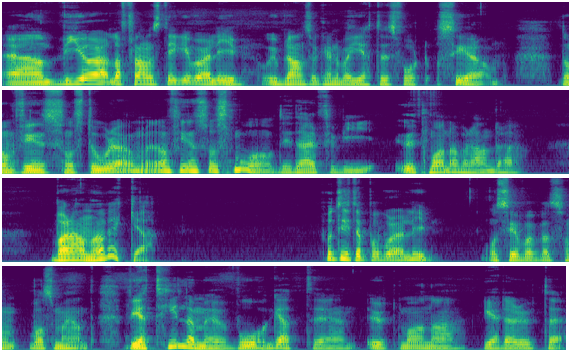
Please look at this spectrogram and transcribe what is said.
Eh, Vi gör alla framsteg i våra liv och ibland så kan det vara jättesvårt att se dem. De finns som stora, men de finns så små. Det är därför vi utmanar varandra varannan vecka. Får titta på våra liv och se vad som, vad som har hänt. Vi har till och med vågat eh, utmana er där ute.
